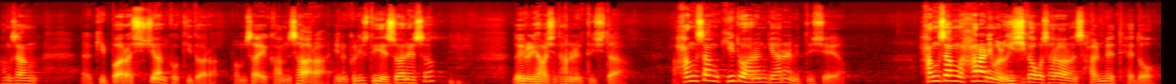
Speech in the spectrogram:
항상 기뻐하라 쉬지 않고 기도하라 범사에 감사하라 이는 그리스도 예수 안에서 너희를 향하신 하나님의 뜻이다. 항상 기도하는 게 하나님의 뜻이에요. 항상 하나님을 의식하고 살아가는 삶의 태도.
